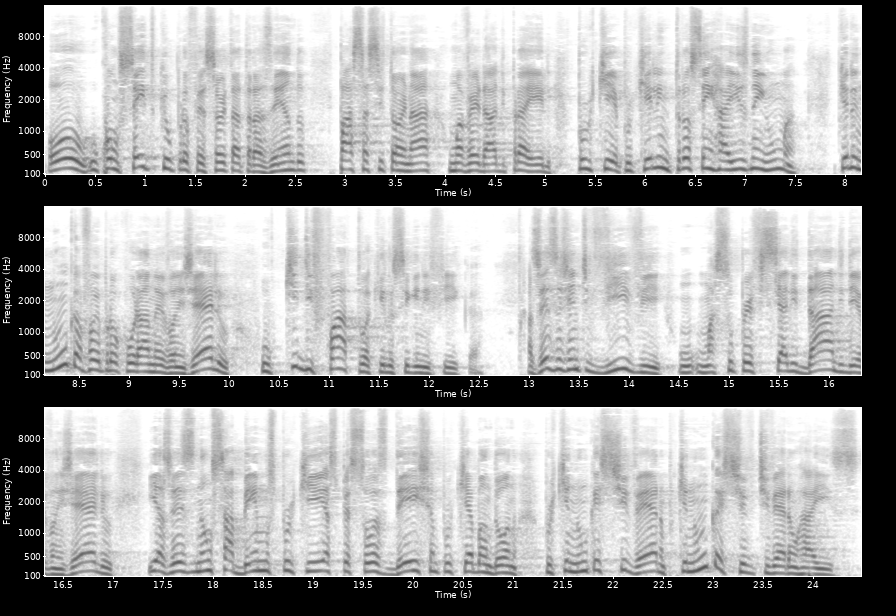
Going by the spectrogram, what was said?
ou o conceito que o professor está trazendo passa a se tornar uma verdade para ele. Por quê? Porque ele entrou sem raiz nenhuma. Porque ele nunca foi procurar no Evangelho o que de fato aquilo significa. Às vezes a gente vive uma superficialidade de evangelho e às vezes não sabemos por que as pessoas deixam, por que abandonam, porque nunca estiveram, porque nunca tiveram raiz.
